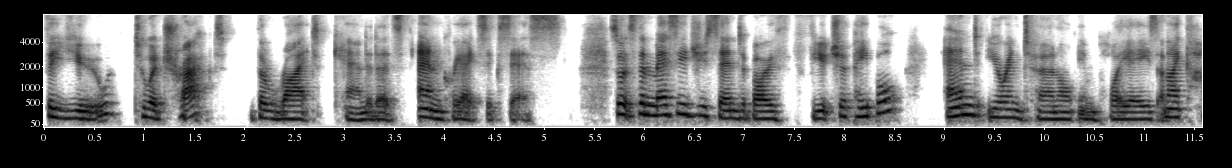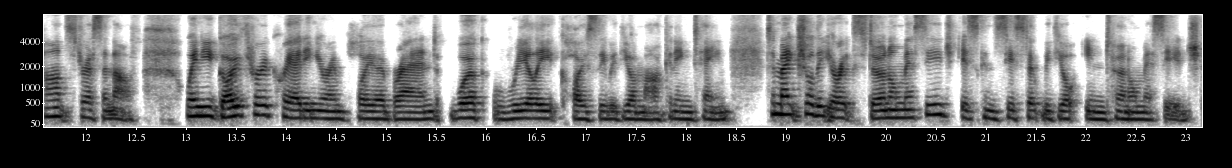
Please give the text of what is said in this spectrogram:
for you to attract the right candidates and create success. So it's the message you send to both future people and your internal employees. And I can't stress enough when you go through creating your employer brand, work really closely with your marketing team to make sure that your external message is consistent with your internal message.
